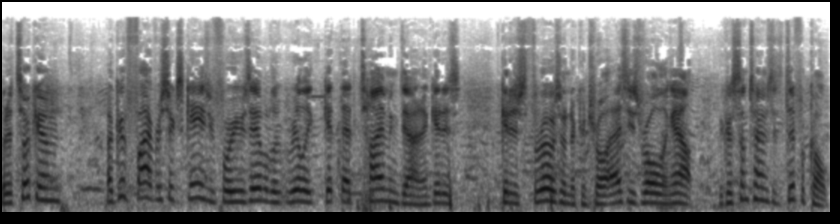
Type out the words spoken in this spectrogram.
but it took him a good five or six games before he was able to really get that timing down and get his get his throws under control as he's rolling out. Because sometimes it's difficult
